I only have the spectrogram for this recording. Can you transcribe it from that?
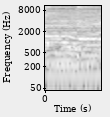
Oh.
